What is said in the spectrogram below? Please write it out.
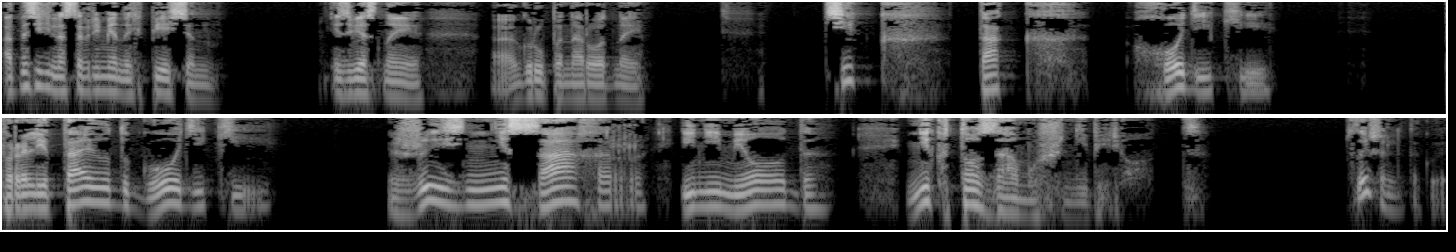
относительно современных песен известной э, группы народной. Тик-так, ходики, пролетают годики, жизнь не сахар и не мед, никто замуж не берет. Слышали такое?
